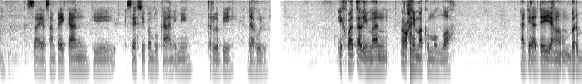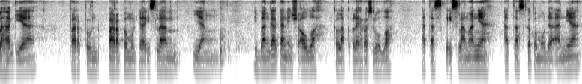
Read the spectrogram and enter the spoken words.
saya sampaikan di sesi pembukaan ini terlebih dahulu. Ikhwatal iman rahimakumullah. Adik-adik yang berbahagia, para para pemuda Islam yang dibanggakan insya Allah kelak oleh Rasulullah atas keislamannya, atas kepemudaannya,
